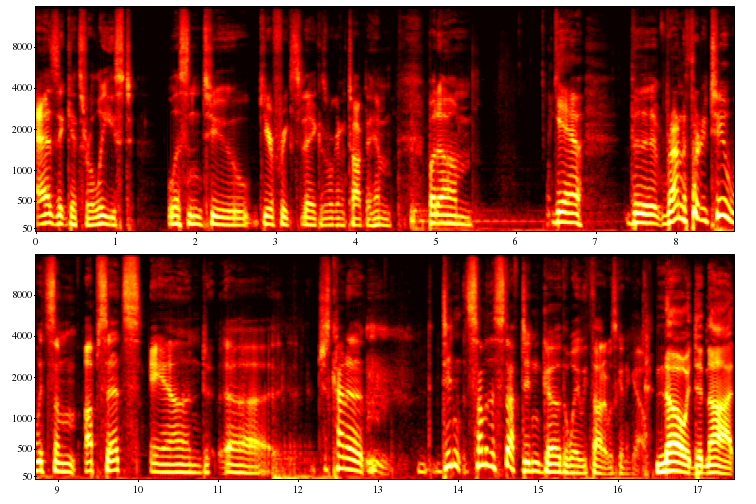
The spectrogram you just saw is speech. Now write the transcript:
as it gets released, listen to Gear Freaks today because we're going to talk to him. But um, yeah, the round of 32 with some upsets and uh, just kind of didn't some of the stuff didn't go the way we thought it was going to go. No, it did not,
